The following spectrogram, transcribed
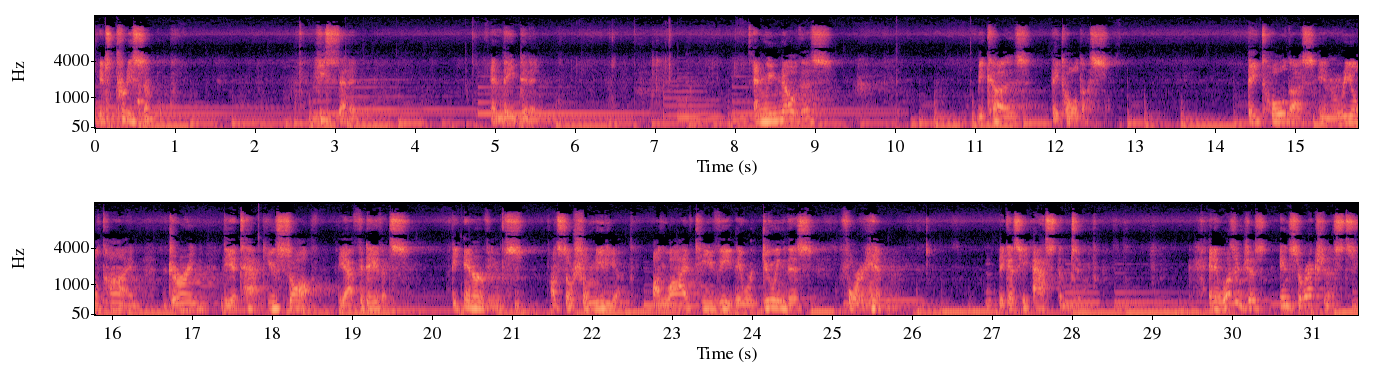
It's pretty simple. He said it, and they did it. And we know this because they told us. They told us in real time during the attack. You saw the affidavits, the interviews on social media, on live TV. They were doing this for him because he asked them to. And it wasn't just insurrectionists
